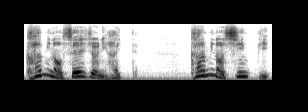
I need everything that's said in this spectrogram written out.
神の聖女に入って神の神秘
